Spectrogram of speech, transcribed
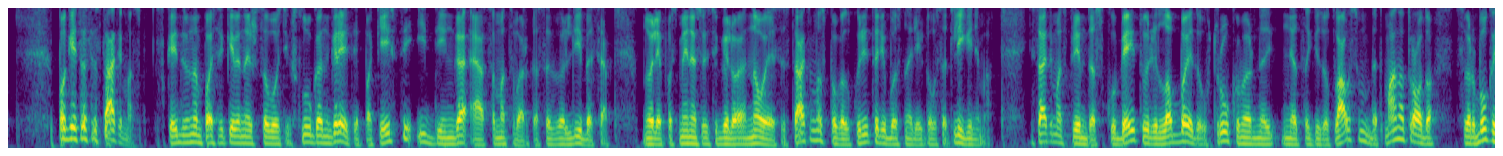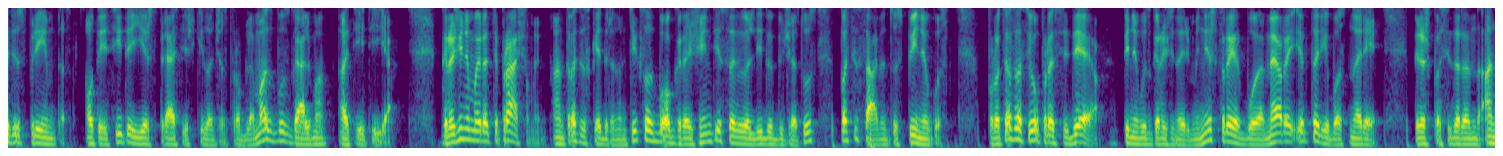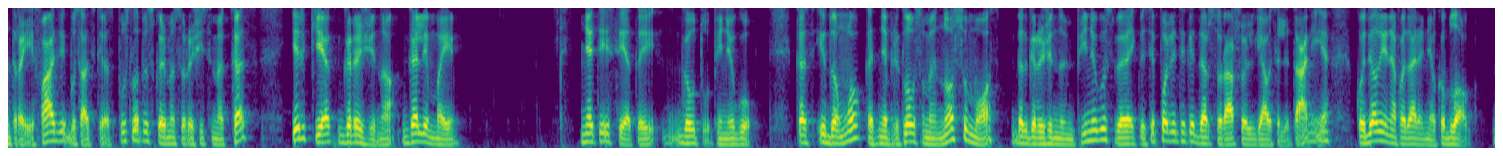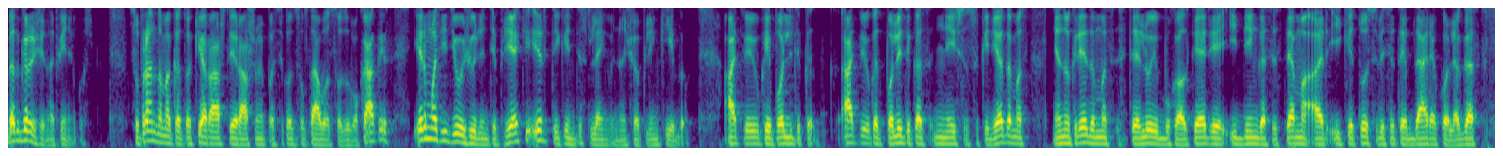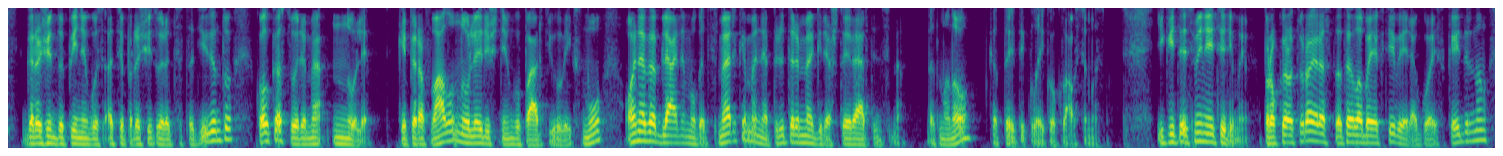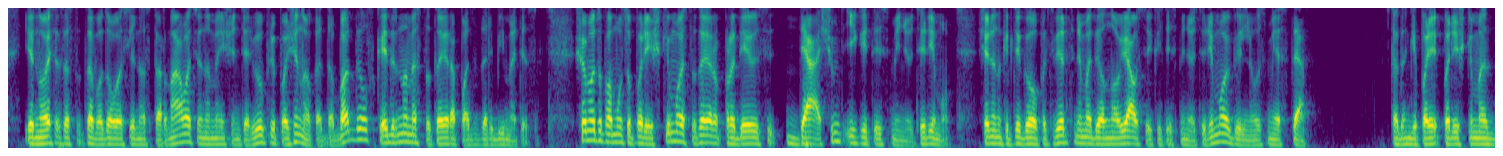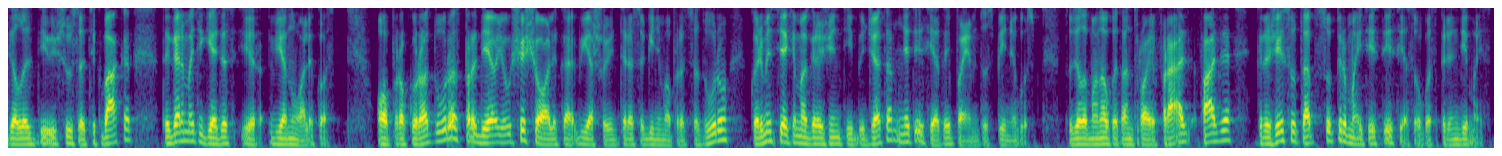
Pakeistas įstatymas. Skaidrinam pasiekė vieną iš savo tikslų gan greitai - pakeisti įdingą esamą tvarką savivaldybėse. Nuo Liepos mėnesio įsigalioja naujas įstatymas, pagal kurį tarybos nariai gaus atlyginimą. Įstatymas priimtas skubiai, turi labai daug trūkumų ir neatsakytų klausimų, bet man atrodo svarbu, kad jis priimtas, o taisyti jį ir spręsti iškylančias problemas bus galima ateityje. Gražinimai ir atsiprašymai. Antrasis skaidrinam tikslas buvo gražinti į savivaldybių biudžetus pasisavintus pinigus. Procesas jau prasidėjo. Pinigus gražina ir ministrai, ir buvę merai, ir tarybos nariai. Prieš pasidedant antrąjį fazį bus atskiras puslapis, kuriame surašysime, kas ir kiek gražino galimai neteisėtai gautų pinigų. Kas įdomu, kad nepriklausomai nuo sumos, bet gražindami pinigus, beveik visi politikai dar surašo ilgiausią litaniją, kodėl jie nepadarė nieko blogo, bet gražina pinigus. Suprantama, kad tokie raštai rašomi pasikonsultavus su advokatais ir matyti jau žiūrinti prieki ir tikintis lengvinančių aplinkybių. Atveju, politika, atveju kad politikas neišsisukinėdamas, nenukreidamas strėlių į buhalteriją, įdingą sistemą ar į kitus visi taip darė kolegas, gražintų pinigus, atsiprašytų ir atsistatydintų, kol kas turime nulį. Kaip ir apvalų nulį ryštingų partijų veiksmų, o ne beblenimų, kad smerkime, nepritarime, griežtai vertinsime. Bet manau, kad tai tik laiko klausimas. Iki teisminiai tyrimai. Prokuratūra ir STT labai aktyviai reaguoja į skaidrinam ir naujasis STT vadovas Linas Pernavas viename iš interviu pripažino, kad dabar dėl skaidrinam STT yra pats darbymetis. Šiuo metu po mūsų pareiškimo STT yra pradėjusi 10 iki teisminių tyrimų. Šiandien kaip tik gavau patvirtinimą dėl naujausio iki teisminio tyrimo Vilniaus mieste. Kadangi pareiškimas dėl SD išsiųstas tik vakar, tai galima tikėtis ir 11. O prokuratūros pradėjo jau 16 viešojo intereso gynimo procedūrų, kuriamis siekima gražinti į biudžetą neteisėtai paimtus pinigus. Todėl manau, kad antroji fazė gražiai sutaps su pirmaisiais teisės saugos sprendimais.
